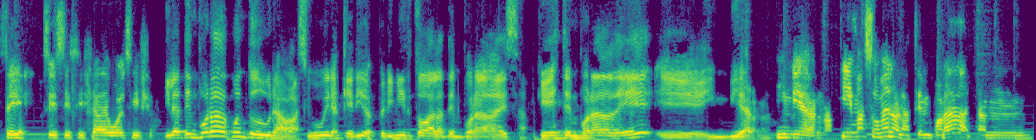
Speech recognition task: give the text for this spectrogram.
Sí, sí, sí, sí, ya de bolsillo. ¿Y la temporada cuánto duraba si hubieras querido exprimir toda la temporada esa? Que es temporada de eh, invierno. Invierno. Y más o menos las temporadas están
